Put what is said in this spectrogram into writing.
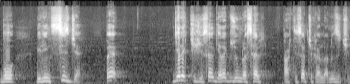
bu bilinçsizce ve gerek kişisel gerek zümresel partisel çıkarlarınız için,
